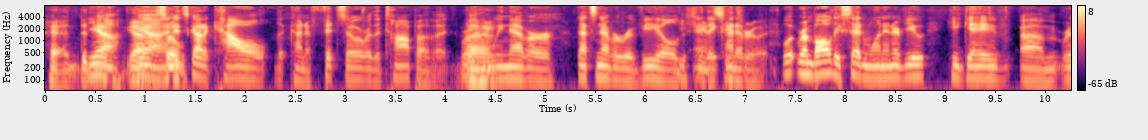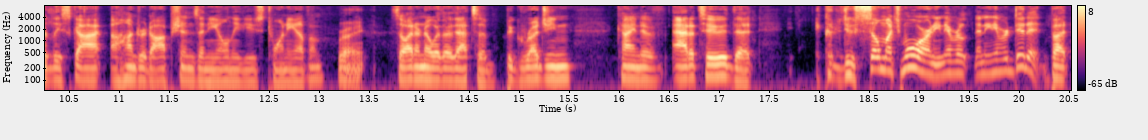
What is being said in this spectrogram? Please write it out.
head, didn't Yeah, he? yeah, so and it's got a cowl that kind of fits over the top of it, but Right. we never. That's never revealed, and they kind of. it. What Rambaldi said in one interview, he gave um, Ridley Scott hundred options, and he only used twenty of them. right. So I don't know whether that's a begrudging kind of attitude that it could do so much more, and he never, and he never did it. But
